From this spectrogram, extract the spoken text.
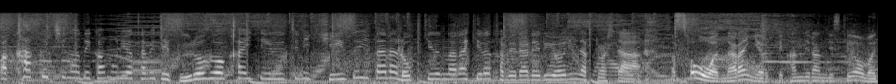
まあ、各地のデカ盛りを食べてブログを書いているうちに気づいたら6キロ、7キロ食べられるようになってました。まあ、そうはならんやろって感じなんですけど、まあ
